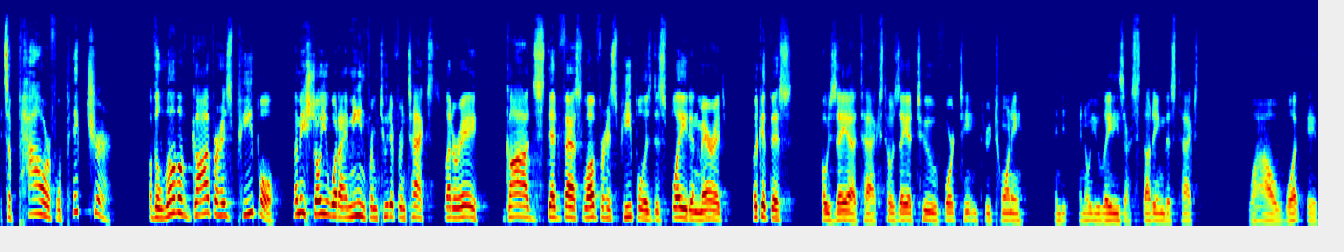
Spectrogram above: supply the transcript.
It's a powerful picture of the love of God for his people. Let me show you what I mean from two different texts. Letter A God's steadfast love for his people is displayed in marriage. Look at this Hosea text, Hosea 2 14 through 20. And I know you ladies are studying this text. Wow, what a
